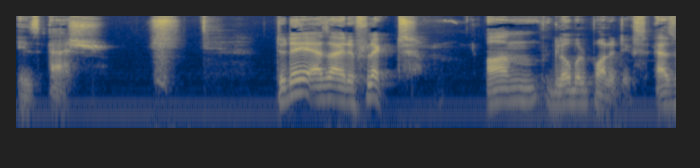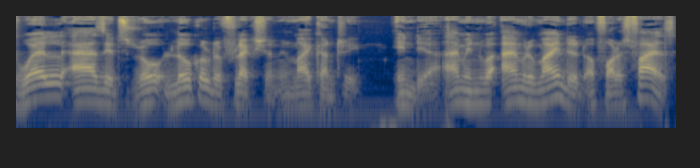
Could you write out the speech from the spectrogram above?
is ash. Today, as I reflect on global politics as well as its ro- local reflection in my country, India, I'm, inv- reminded of forest fires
